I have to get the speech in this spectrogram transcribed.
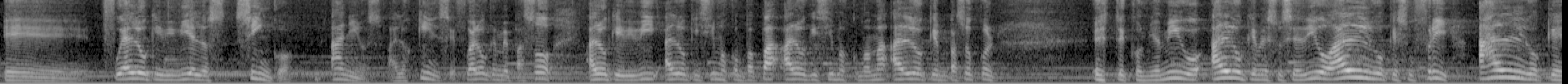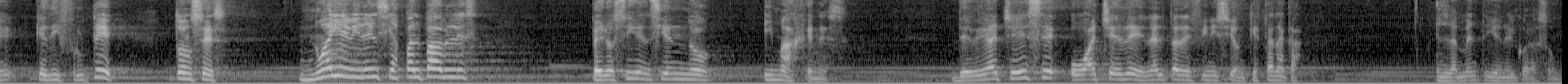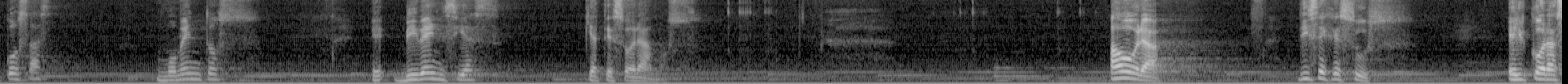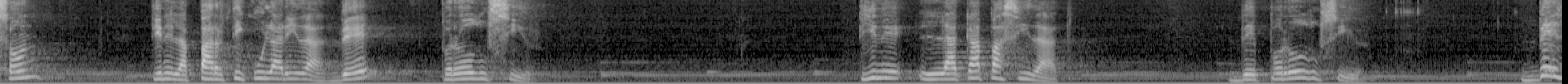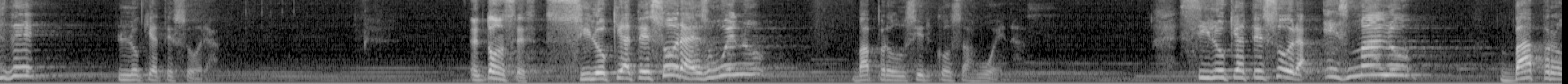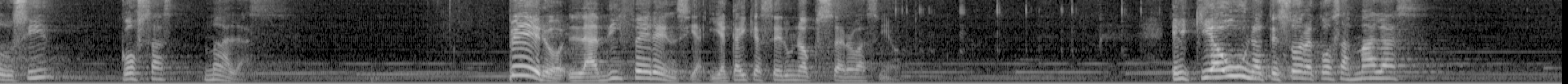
Eh, fue algo que viví a los 5 años, a los 15, fue algo que me pasó, algo que viví, algo que hicimos con papá, algo que hicimos con mamá, algo que me pasó con, este, con mi amigo, algo que me sucedió, algo que sufrí, algo que, que disfruté. Entonces, no hay evidencias palpables, pero siguen siendo imágenes de VHS o HD en alta definición que están acá, en la mente y en el corazón. Cosas, momentos, eh, vivencias que atesoramos. Ahora, dice Jesús, el corazón tiene la particularidad de producir. Tiene la capacidad de producir desde lo que atesora. Entonces, si lo que atesora es bueno, va a producir cosas buenas. Si lo que atesora es malo, va a producir cosas malas. Pero la diferencia, y acá hay que hacer una observación, el que aún atesora cosas malas,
